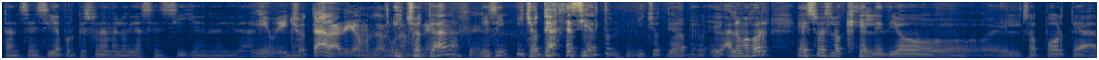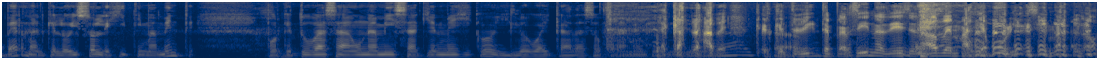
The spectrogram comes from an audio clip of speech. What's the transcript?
tan sencilla, porque es una melodía sencilla en realidad. Y, choteada, digamos, de alguna Y choteada, sí. y choteada, es cierto, y choteada, pero eh, a lo mejor eso es lo que le dio el soporte a Berman, que lo hizo legítimamente. Porque tú vas a una misa aquí en México y luego hay cada soprano. Es que te, te, persinas y dices, Ave María Purísima, ¿no?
